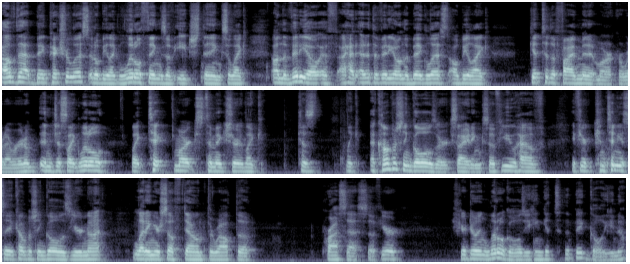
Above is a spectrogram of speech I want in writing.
of that big picture list, it'll be like little things of each thing. So like on the video, if I had edit the video on the big list, I'll be like get to the five minute mark or whatever. It'll, and just like little like tick marks to make sure like because like accomplishing goals are exciting. So if you have if you're continuously accomplishing goals you're not letting yourself down throughout the process. So if you're if you're doing little goals you can get to the big goal you know?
